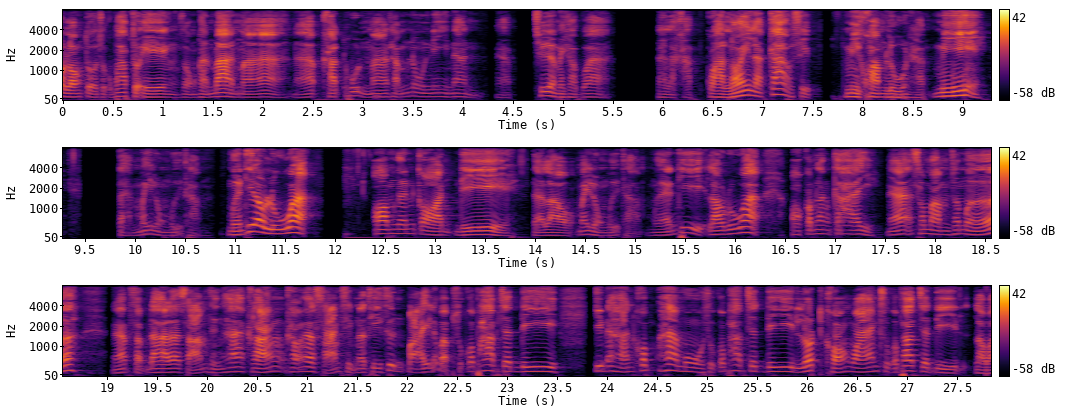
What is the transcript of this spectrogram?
วลองตรวจสุขภาพตัวเอง ส่งคันบ้านมานะครับ คัดหุ้นมาทำนู่นนี่นั่นนะครับ เชื่อไหมครับว่านั่นแหละครับ กว่าร้อยละเก้าสิบมีความรู้นะครับ มี แต่ไม่ลงมือทำเหมือนที่เรารู้ว่าออมเงินก่อนดี แต่เราไม่ลงมือทำเหมือนที่เรารู้ว่าออกกำลังกายนะสม่ำเสมอนะครับสัปดาห์ละ3าถึงหครั้ง ครั้งละ30 นาทีขึ้นไป แล้วแบบสุขภาพจะดี กินอาหารครบ5หมู่สุขภาพจะดี ลดของหวานสุขภาพจะดี เรา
